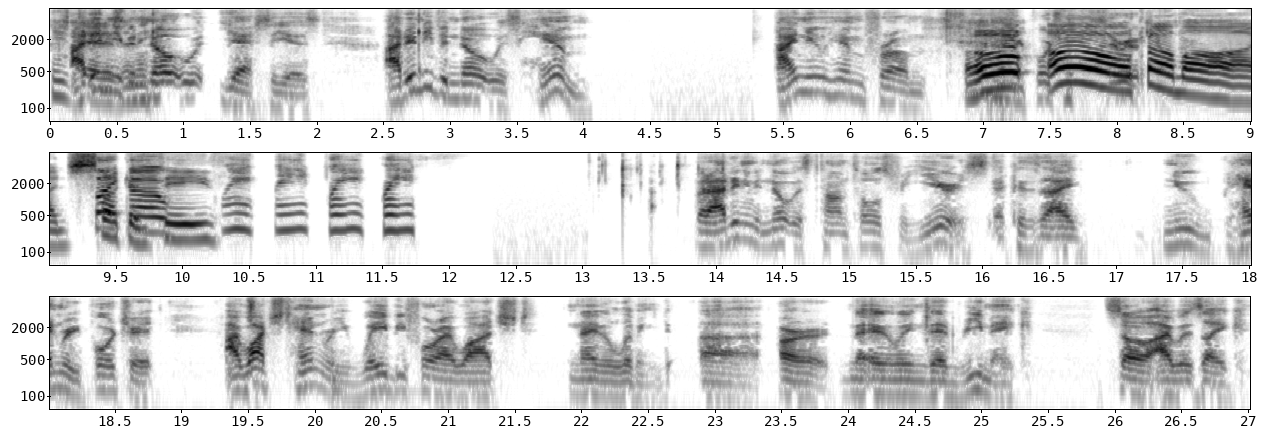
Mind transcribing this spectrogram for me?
He's I dead, didn't isn't even he? know. It was, yes, he is. I didn't even know it was him. I knew him from. Oh, oh, come on, Psycho. but I didn't even know it was Tom Towles for years because I knew Henry Portrait. I watched Henry way before I watched Night of the Living uh, or Night of the Living Dead remake. So I was like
